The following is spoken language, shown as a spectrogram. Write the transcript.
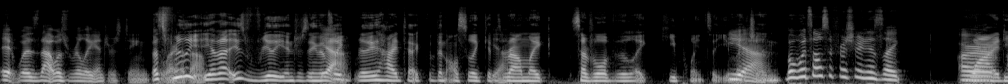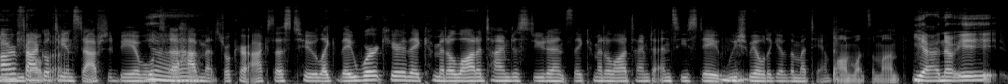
it was that was really interesting. That's really about. yeah, that is really interesting. That's Yeah. like really high tech, but then also like gets Yeah. around like several of the like key points that you yeah. mentioned. But what's also frustrating is like our, Why do you our faculty and staff should be able to have menstrual care access to. Like they work here, they commit a lot of time to students, they commit a lot of time to NC State. We Mhm. should be able to give them a tampon once a month. Yeah, no, it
